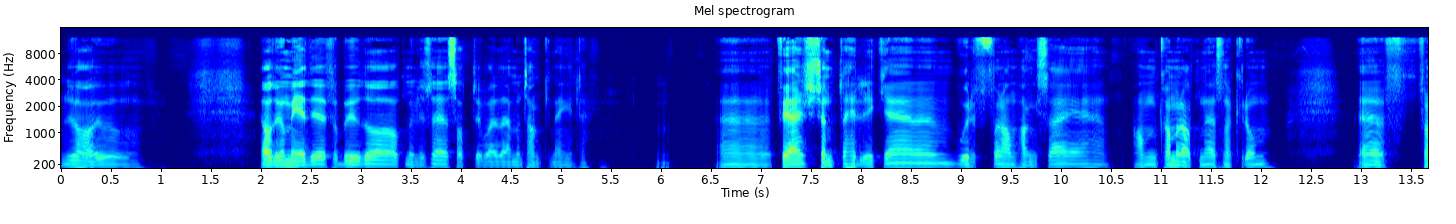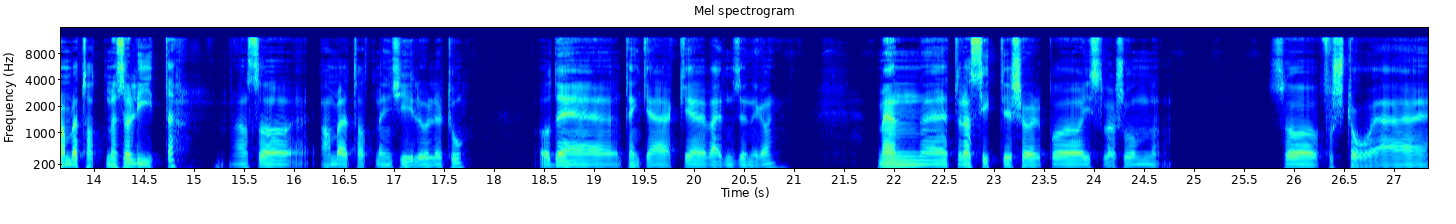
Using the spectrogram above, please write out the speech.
du har jo Jeg hadde jo medieforbud og alt mulig, så jeg satt jo bare der med tankene, egentlig. Uh, for jeg skjønte heller ikke hvorfor han hang seg, han kameraten jeg snakker om. Uh, for han ble tatt med så lite. Altså, han ble tatt med en kilo eller to. Og det tenker jeg er ikke verdens undergang. Men etter å ha sittet sjøl på isolasjon, så forstår jeg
